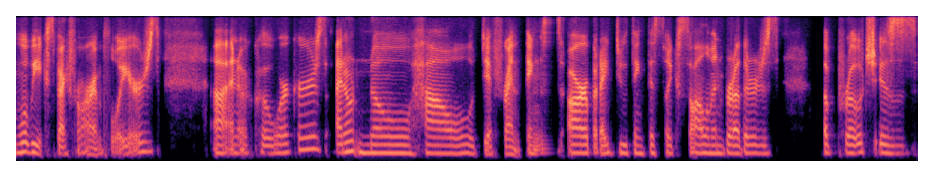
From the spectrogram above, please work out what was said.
what we expect from our employers uh, and our coworkers. I don't know how different things are but i do think this like salomon brothers approach is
